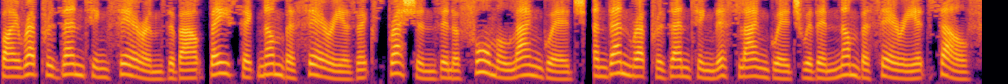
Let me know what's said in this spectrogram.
By representing theorems about basic number theory as expressions in a formal language, and then representing this language within number theory itself,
